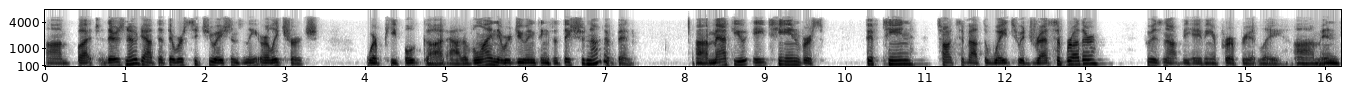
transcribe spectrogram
um, but there's no doubt that there were situations in the early church where people got out of line. They were doing things that they should not have been. Uh, Matthew 18, verse 15, talks about the way to address a brother who is not behaving appropriately. Um, and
